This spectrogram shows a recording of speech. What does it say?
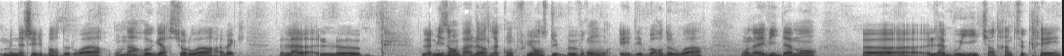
aménagé les bords de Loire, on a Regard sur Loire avec la mise en valeur de la confluence du Beuvron et des bords de Loire, on a évidemment euh, la bouillie qui est en train de se créer,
